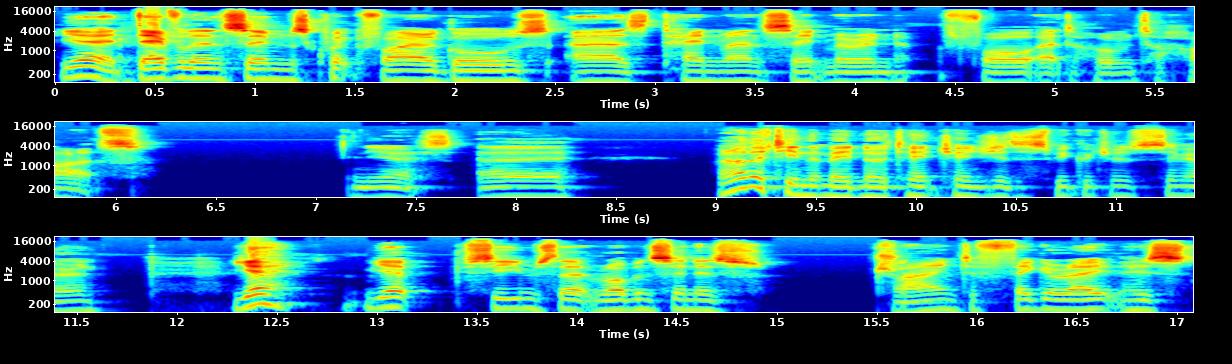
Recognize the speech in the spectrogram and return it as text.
Yeah, Devlin Simms quick fire goals as 10 man St. Mirren fall at home to Hearts. Yes. Uh, another team that made no ta changes this week, which was St Mirren. Yeah, yep. Seems that Robinson is trying to figure out his,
